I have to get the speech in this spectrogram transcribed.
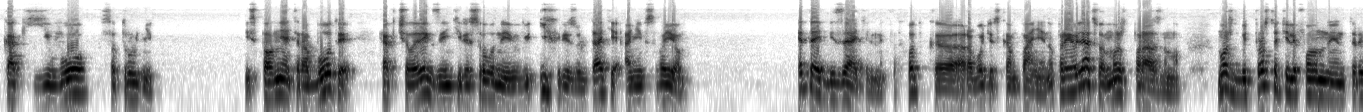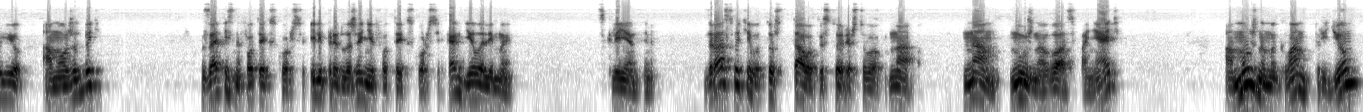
как его сотрудник. Исполнять работы как человек, заинтересованный в их результате, а не в своем. Это обязательный подход к работе с компанией. Но проявляться он может по-разному. Может быть просто телефонное интервью, а может быть запись на фотоэкскурсию или предложение фотоэкскурсии, как делали мы с клиентами. Здравствуйте, вот то, что та вот история, что на, нам нужно вас понять, а можно мы к вам придем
